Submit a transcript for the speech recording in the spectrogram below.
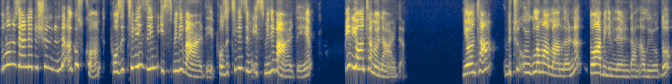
Bunun üzerine düşündüğünde Auguste Comte pozitivizm ismini verdiği, pozitivizm ismini verdiği bir yöntem önerdi. Yöntem bütün uygulama alanlarını doğa bilimlerinden alıyordu.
